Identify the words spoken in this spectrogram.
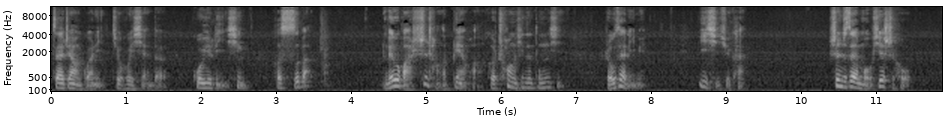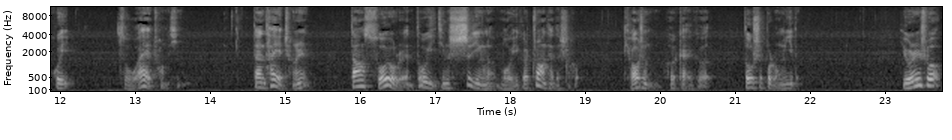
在这样管理就会显得过于理性和死板。没有把市场的变化和创新的东西揉在里面一起去看，甚至在某些时候会阻碍创新。但他也承认，当所有人都已经适应了某一个状态的时候，调整和改革都是不容易的。有人说，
